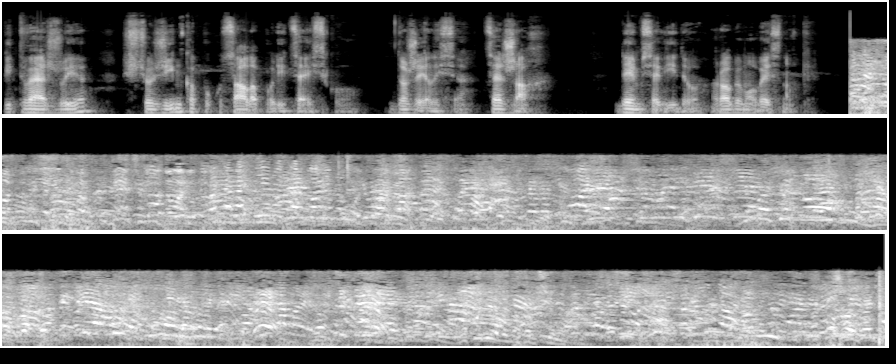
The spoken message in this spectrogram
підтверджує, що жінка покусала поліцейського. Дожилися. Це жах. Дивимося відео, робимо висновки. Я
